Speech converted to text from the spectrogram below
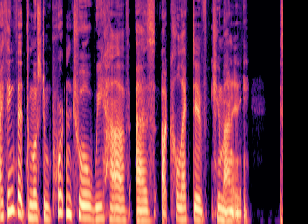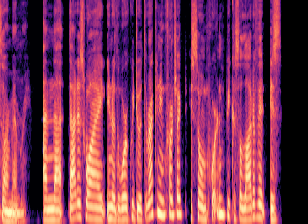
I think that the most important tool we have as a collective humanity is our memory. And that that is why, you know, the work we do at the Reckoning Project is so important because a lot of it is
